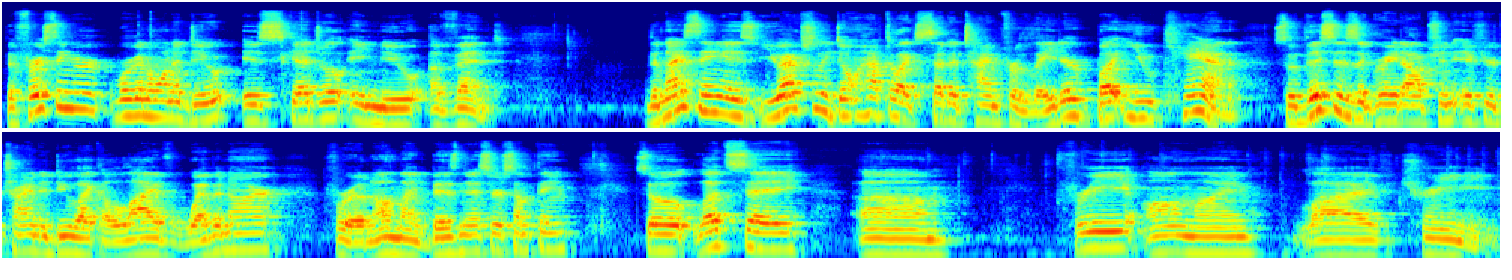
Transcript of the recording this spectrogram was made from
the first thing we're, going to want to do is schedule a new event. The nice thing is you actually don't have to like set a time for later, but you can. So this is a great option if you're trying to do like a live webinar for an online business or something. So let's say um, free online live training.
